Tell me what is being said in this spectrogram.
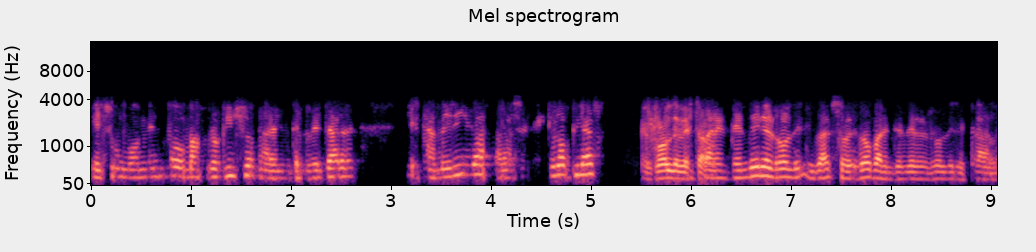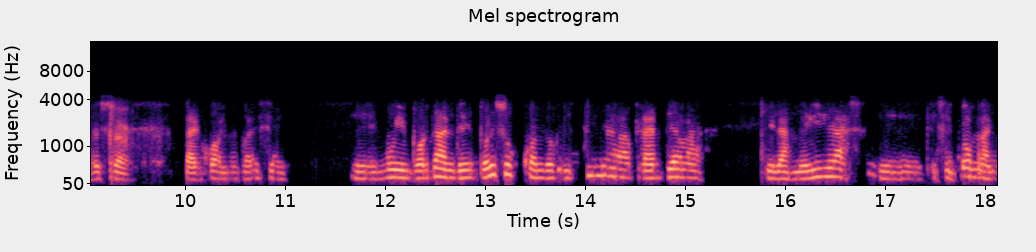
es un momento más propicio para interpretar estas medidas, para hacer propias. El rol del Estado. Para entender el rol, de, sobre todo para entender el rol del Estado. Eso claro. tal cual me parece eh, muy importante. Por eso cuando Cristina planteaba que las medidas eh, que se toman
